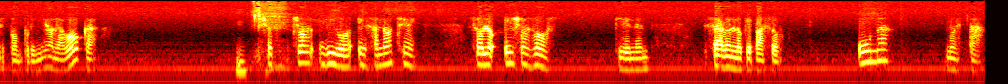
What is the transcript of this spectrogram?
le comprimieron la boca. Mm. Yo, yo digo, esa noche solo ellos dos tienen, saben lo que pasó. Una no está.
